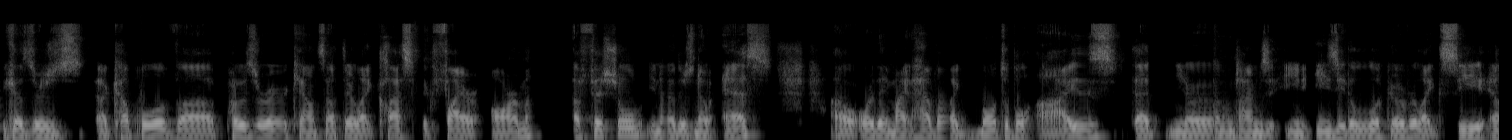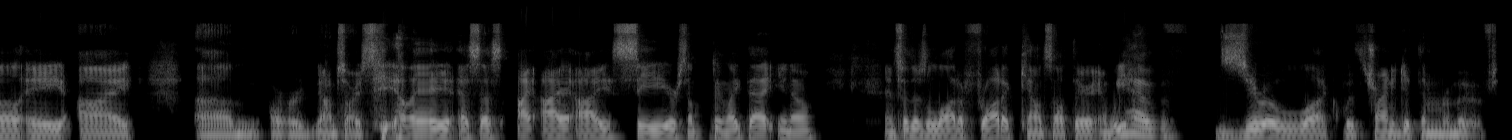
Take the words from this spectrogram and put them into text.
because there's a couple of uh, poser accounts out there like Classic Firearm Official. You know, there's no S, uh, or they might have like multiple I's that you know sometimes easy to look over, like C L A I, um, or I'm sorry, C L A S S I I I C or something like that. You know. And so there's a lot of fraud accounts out there, and we have zero luck with trying to get them removed.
